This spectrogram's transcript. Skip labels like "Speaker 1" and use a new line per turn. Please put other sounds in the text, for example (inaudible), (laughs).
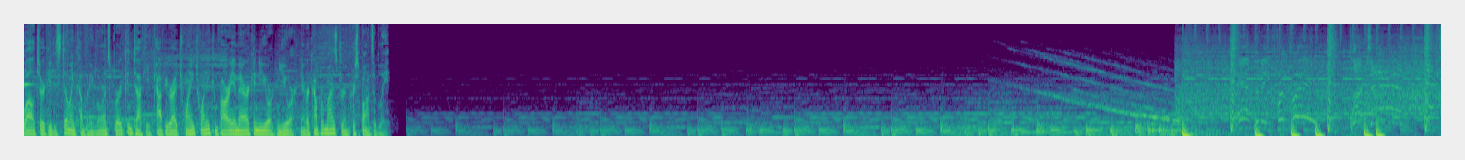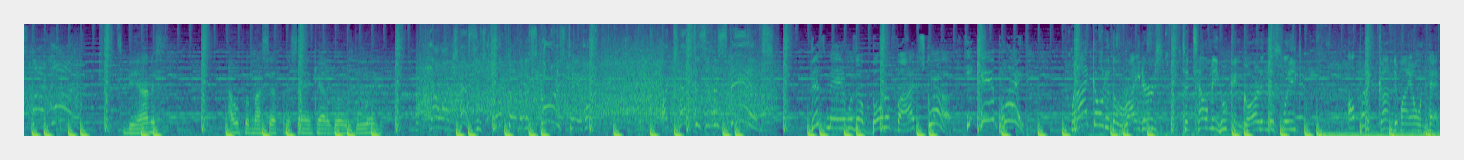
Wild Turkey Distilling Company, Lawrenceburg, Kentucky. Copyright 2020, Campari American, New York, New York. Never compromise, drink responsibly.
Anthony for three. Puts it in. Knicks by one.
To be honest, I would put myself in the same category as D
to tell me who can guard in this league, I'll put a gun to my own head.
